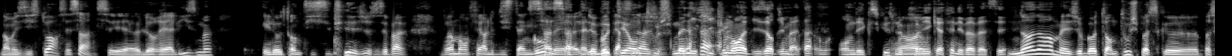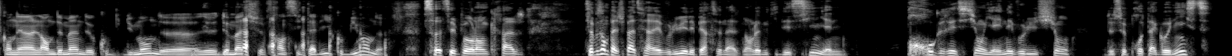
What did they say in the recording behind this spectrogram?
dans mes histoires, c'est ça. C'est euh, le réalisme et l'authenticité. Je ne sais pas vraiment faire le distinguo. Ça mais s'appelle de beauté en touche magnifiquement à 10h du matin. On l'excuse, le premier café n'est pas passé. Non, non, mais je botte en touche parce que parce qu'on est un lendemain de Coupe du Monde, euh, de match France-Italie, Coupe du Monde. Ça, c'est pour l'ancrage. Ça vous empêche pas de faire évoluer les personnages. Dans l'homme qui dessine, il y a une progression, il y a une évolution de ce protagoniste.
